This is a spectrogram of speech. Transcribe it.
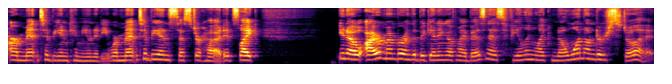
are meant to be in community. We're meant to be in sisterhood. It's like you know, I remember in the beginning of my business feeling like no one understood.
